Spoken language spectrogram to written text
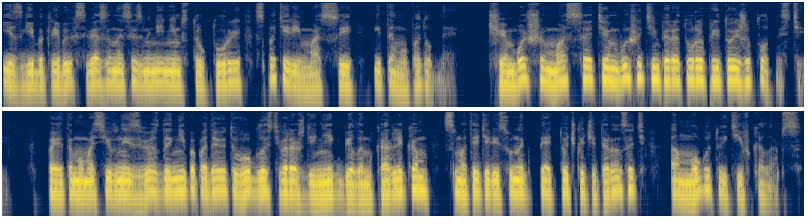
Изгибы кривых связаны с изменением структуры, с потерей массы и тому подобное. Чем больше масса, тем выше температура при той же плотности. Поэтому массивные звезды не попадают в область вырождения к белым карликам, смотрите рисунок 5.14, а могут уйти в коллапс.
